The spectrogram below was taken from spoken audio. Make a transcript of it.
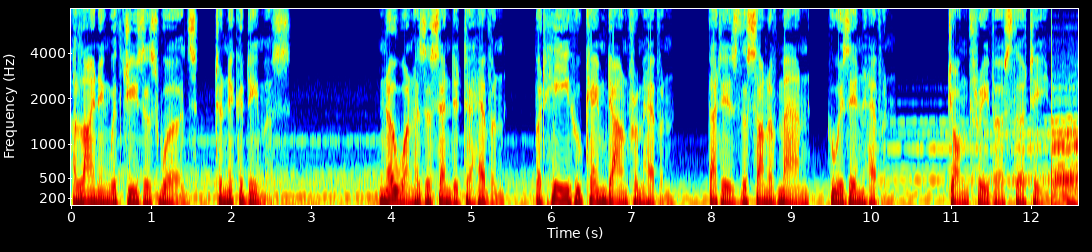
aligning with Jesus' words to Nicodemus. No one has ascended to heaven, but he who came down from heaven, that is, the Son of Man, who is in heaven. John 3 verse 13.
